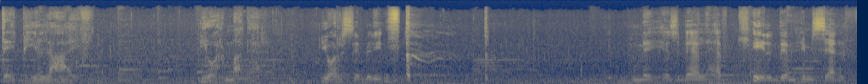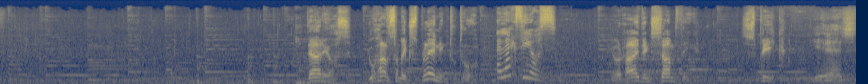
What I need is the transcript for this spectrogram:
They'd be alive. Your mother, your siblings. May as well have killed them himself. Darius, you have some explaining to do. Alexios! You're hiding something. Speak. Yes,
